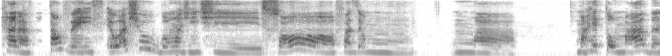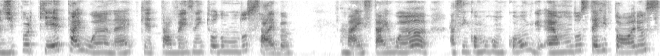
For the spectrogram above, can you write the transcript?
Cara, talvez. Eu acho bom a gente só fazer um, uma, uma retomada de por que Taiwan, né? Porque talvez nem todo mundo saiba. Mas Taiwan, assim como Hong Kong, é um dos territórios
